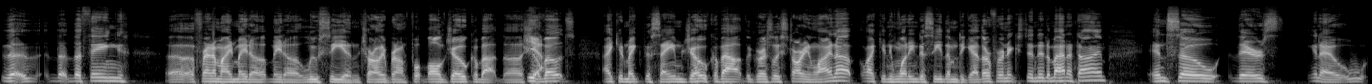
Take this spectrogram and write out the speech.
the the, the thing. Uh, a friend of mine made a made a Lucy and Charlie Brown football joke about the Yeah. showboats. I can make the same joke about the Grizzlies starting lineup, like in wanting to see them together for an extended amount of time. And so there's you know,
